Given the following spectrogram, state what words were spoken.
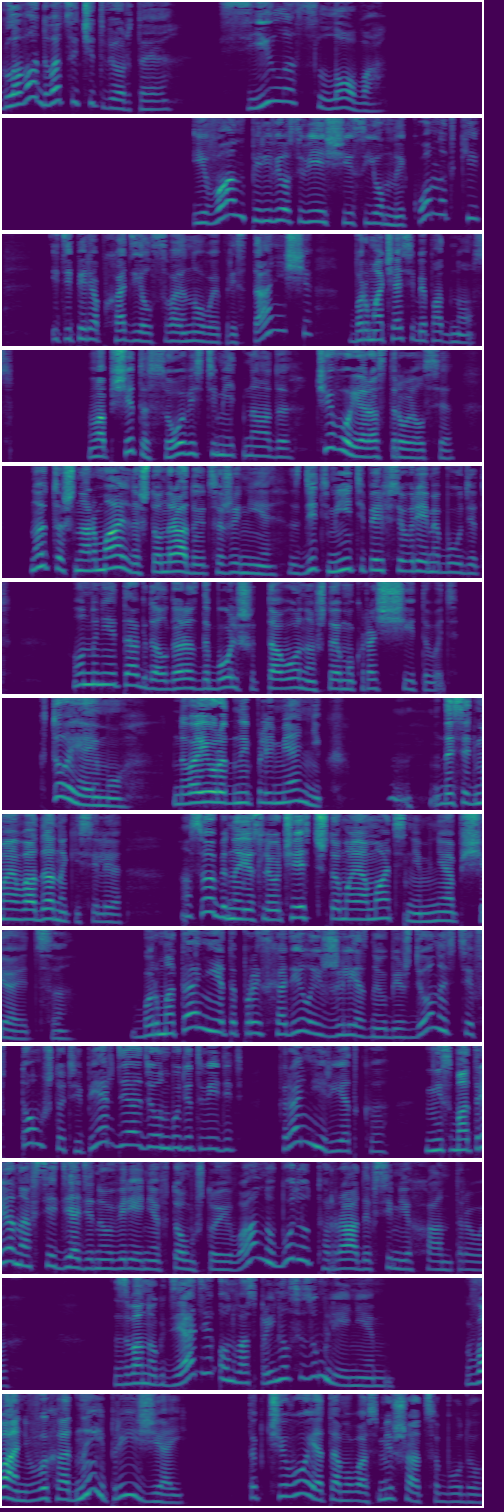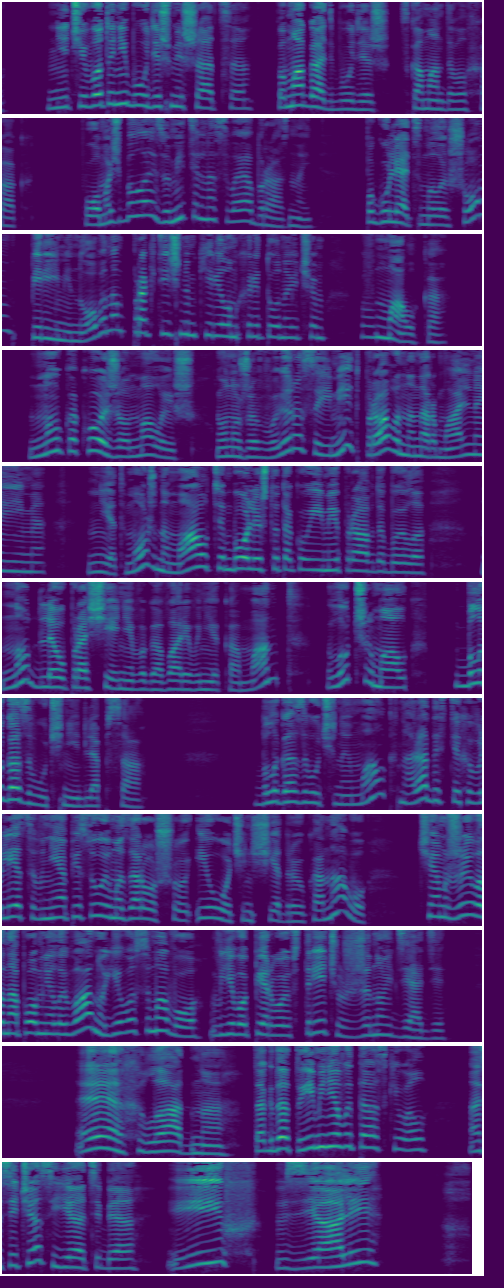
Глава двадцать четвертая. Сила слова. Иван перевез вещи из съемной комнатки и теперь обходил свое новое пристанище, бормоча себе под нос. «Вообще-то совесть иметь надо. Чего я расстроился? Ну это ж нормально, что он радуется жене. С детьми теперь все время будет. Он мне и так дал гораздо больше того, на что я мог рассчитывать. Кто я ему? Двоюродный племянник? Да седьмая вода на киселе. Особенно если учесть, что моя мать с ним не общается. Бормотание это происходило из железной убежденности в том, что теперь дядя он будет видеть крайне редко, несмотря на все дядины уверения в том, что Ивану будут рады в семье Хантеровых. Звонок дяди он воспринял с изумлением. «Вань, в выходные приезжай». «Так чего я там у вас мешаться буду?» «Ничего ты не будешь мешаться. Помогать будешь», — скомандовал Хак. Помощь была изумительно своеобразной. Погулять с малышом, переименованным практичным Кириллом Харитоновичем, в Малка. Ну, какой же он малыш? Он уже вырос и имеет право на нормальное имя. Нет, можно Мал, тем более, что такое имя и правда было — но для упрощения выговаривания команд лучше Малк, благозвучнее для пса. Благозвучный Малк на радостях влез в неописуемо заросшую и очень щедрую канаву, чем живо напомнил Ивану его самого в его первую встречу с женой дяди. «Эх, ладно, тогда ты меня вытаскивал, а сейчас я тебя. Их взяли.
